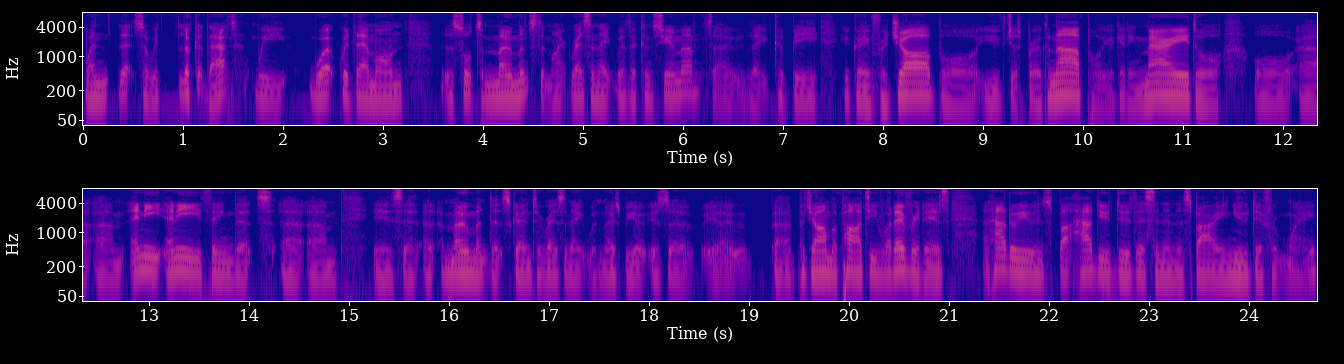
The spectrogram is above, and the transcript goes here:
When that, so we look at that, we work with them on the sorts of moments that might resonate with the consumer. So they could be you're going for a job, or you've just broken up, or you're getting married, or or uh, um, any anything that uh, um, is a, a, moment that's going to resonate with most people is a you know. pajama party, whatever it is, and how do you inspire? How do you do this in an inspiring, new, different way?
